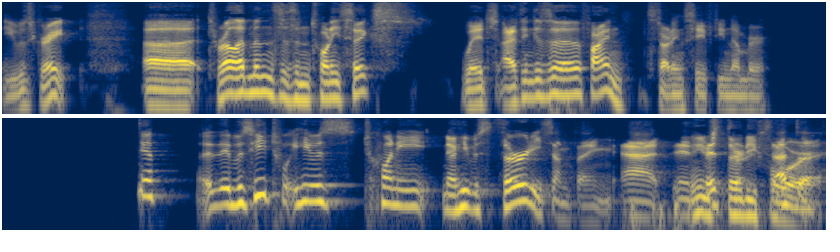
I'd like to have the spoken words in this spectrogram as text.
he was great. Uh Terrell Edmunds is in 26, which I think is a fine starting safety number. Yeah. It was he tw- he was 20 no, he was 30 something at he was 34 a,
